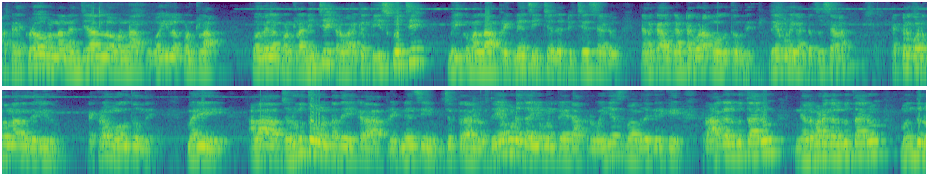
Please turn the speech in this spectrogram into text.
అక్కడ ఎక్కడో ఉన్న నంద్యాలలో ఉన్న కోయిల కుంట్ల కోవిల కొంట్ల నుంచి ఇక్కడ వరకు తీసుకొచ్చి మీకు మళ్ళా ప్రెగ్నెన్సీ ఇచ్చేటట్టు చేశాడు. వెనకాల గంట కూడా మోగుతుంది. దేవుడి గంట చూసావా? ఎక్కడ కొడుతున్నారో తెలియదు ఎక్కడో మోగుతుంది. మరి అలా జరుగుతూ ఉంటుంది ఇక్కడ ప్రెగ్నెన్సీ విచిత్రాలు. దేవుడు దయ ఉంటే డాక్టర్ వైఎస్ బాబు దగ్గరికి రాగలుగుతారు నిలబడగలుగుతారు మందులు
